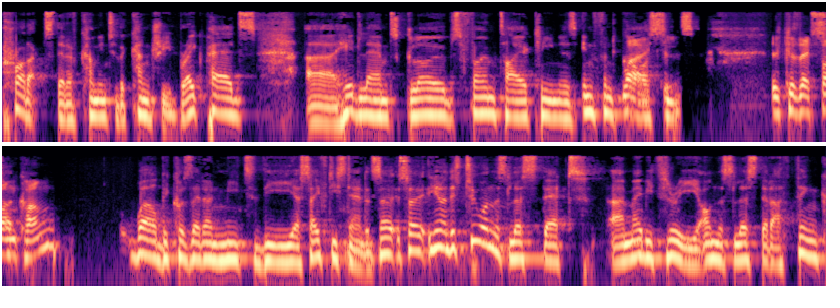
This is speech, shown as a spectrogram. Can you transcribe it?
products that have come into the country: brake pads, uh, headlamps, globes, foam tire cleaners, infant car Why? seats. Because they're Hong Kong. Well, because they don't meet the uh, safety standards. So, so you know, there's two on this list that uh, maybe three on this list that I think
